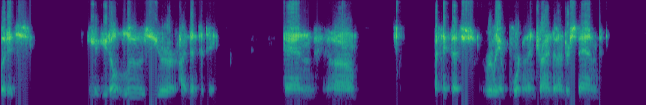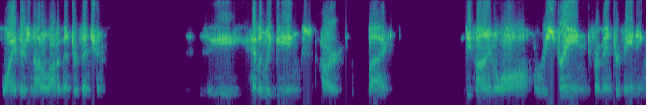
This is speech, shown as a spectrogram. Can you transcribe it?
but it's you, you don't lose your identity. And uh, I think that's really important in trying to understand why there's not a lot of intervention. The heavenly beings are by divine law restrained from intervening,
